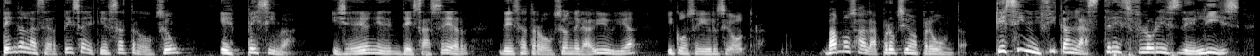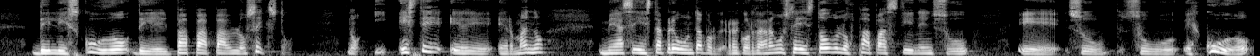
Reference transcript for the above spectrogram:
tengan la certeza de que esa traducción es pésima y se deben deshacer de esa traducción de la Biblia y conseguirse otra. Vamos a la próxima pregunta. ¿Qué significan las tres flores de lis del escudo del Papa Pablo VI? No, y este eh, hermano me hace esta pregunta porque recordarán ustedes, todos los papas tienen su, eh, su, su, escudo,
